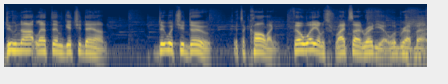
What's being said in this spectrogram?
Do not let them get you down. Do what you do. It's a calling. Phil Williams, Right Side Radio. We'll be right back.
